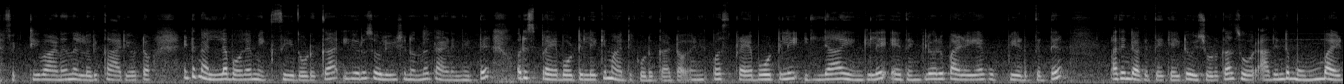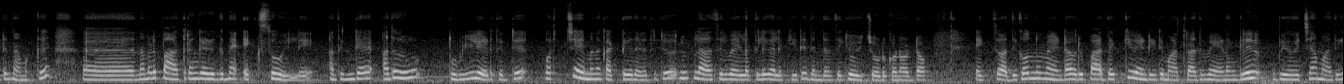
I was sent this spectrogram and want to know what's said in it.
എഫക്റ്റീവ് ആണ് എന്നുള്ളൊരു കാര്യം കേട്ടോ. എന്നിട്ട് നല്ലപോലെ മിക്സ് ചെയ്ത് കൊടുക്കുക. ഈ ഒരു സൊല്യൂഷൻ ഒന്ന് തണിഞ്ഞിട്ട് ഒരു സ്പ്രേ ബോട്ടിലേക്ക് മാറ്റി കൊടുക്കുക കേട്ടോ. ഇനിയിപ്പോൾ സ്പ്രേ ബോട്ടിൽ ഇല്ല എങ്കിൽ ഏതെങ്കിലും ഒരു പഴയ കുപ്പി എടുത്തിട്ട് അതിന്റെ അകത്തേക്കായിട്ട് ഒഴിച്ചു കൊടുക്കാം സോ അതിന്റെ മുമ്പായിട്ട് നമുക്ക് നമ്മൾ പാത്രം കഴുകുന്ന എക്സോ ഇല്ലേ അതിന്റെ അതൊരു തുള്ളി എടുത്തിട്ട് കുറച്ച് കഴിയുമ്പോൾ കട്ട് ചെയ്തെടുത്തിട്ട് ഒരു ഗ്ലാസ്സിൽ വെള്ളത്തിൽ കലക്കിയിട്ട് ഇതിന്റെ അകത്തേക്ക് ഒഴിച്ചു കൊടുക്കണം കേട്ടോ. എക്സോ അധികമൊന്നും വേണ്ട. ഒരു പതയ്ക്ക് വേണ്ടിയിട്ട് മാത്രം. അത് വേണമെങ്കിൽ ഉപയോഗിച്ചാൽ മതി.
